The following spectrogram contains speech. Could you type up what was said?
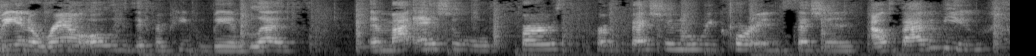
being around all these different people, being blessed. And my actual first professional recording session outside of you,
